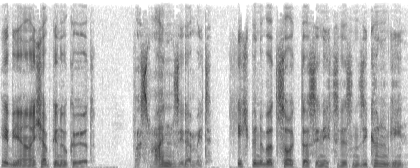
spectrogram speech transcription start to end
Eh bien, ich habe genug gehört. Was meinen Sie damit? Ich bin überzeugt, dass Sie nichts wissen. Sie können gehen.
